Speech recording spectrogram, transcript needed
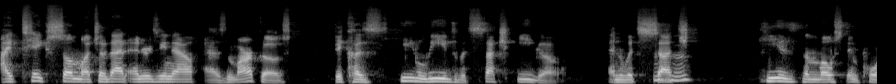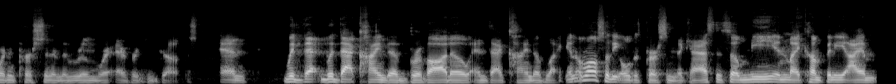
I take so much of that energy now as Marcos because he leads with such ego and with such, mm-hmm. he is the most important person in the room wherever he goes. And with that, with that kind of bravado and that kind of like, and I'm also the oldest person in the cast. And so me in my company, I am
